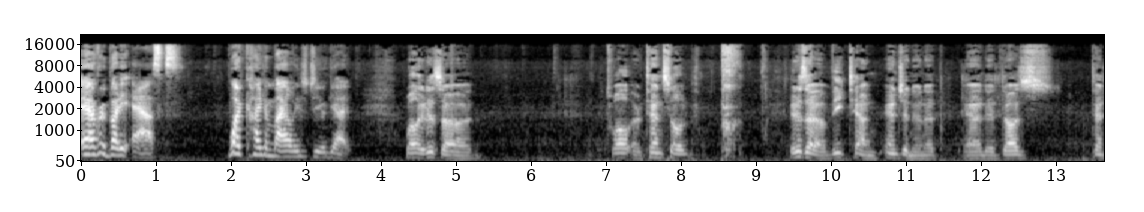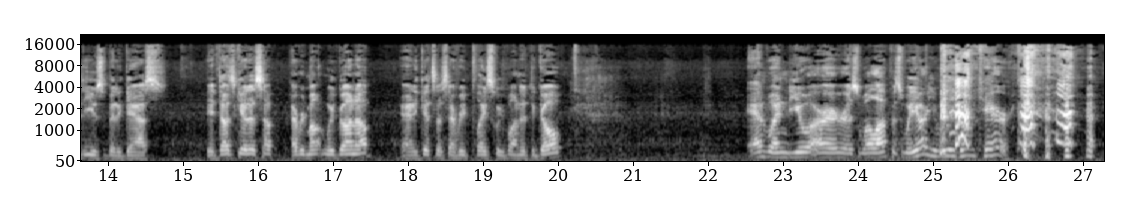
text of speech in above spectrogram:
everybody asks, what kind of mileage do you get? Well, it is a twelve or ten cylinder. It is a V10 engine in it, and it does tend to use a bit of gas. It does get us up every mountain we've gone up, and it gets us every place we wanted to go. And when you are as well up as we are, you really don't care.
